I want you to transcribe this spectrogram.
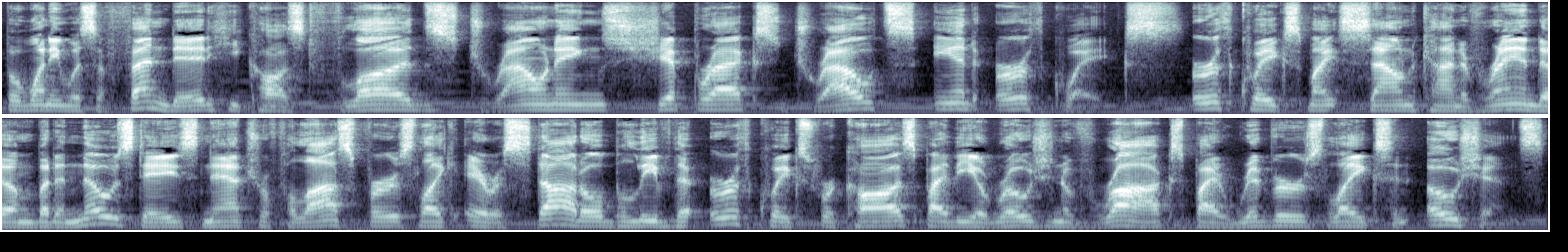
but when he was offended, he caused floods, drownings, shipwrecks, droughts, and earthquakes. Earthquakes might sound kind of random, but in those days, natural philosophers like Aristotle believed that earthquakes were caused by the erosion of rocks by rivers, lakes, and oceans,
